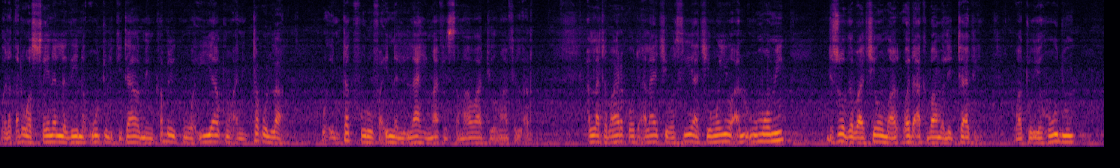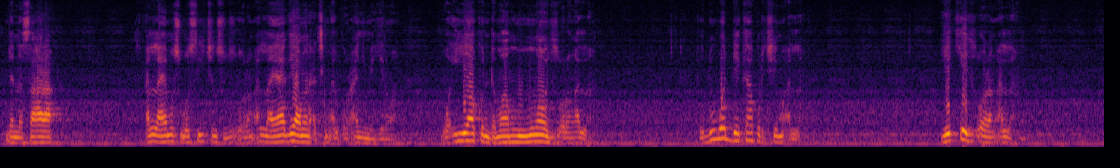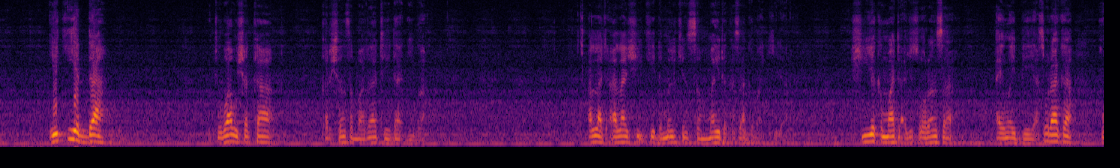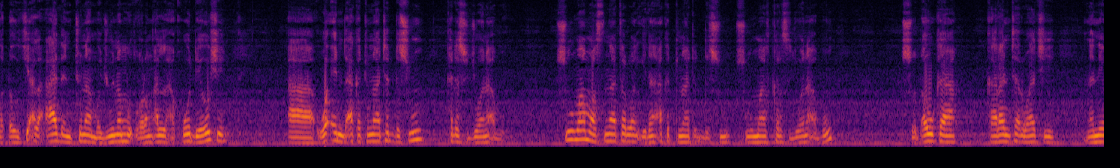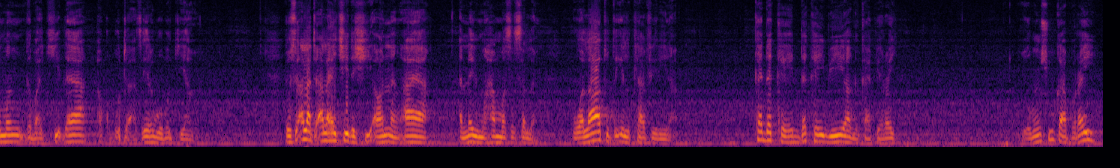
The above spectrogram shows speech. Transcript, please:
ولقد وصينا الذين اوتوا الكتاب من قبلكم واياكم ان اتقوا الله وان تكفروا فان لله ما في السماوات وما في الارض Allah tabaraka wa ta'ala ya ce wasiya ce mun yi wa al'ummomi da suka gabace mu wadda aka ba mu littafi wato yahudu da nasara Allah ya musu wasicin su ji tsoron Allah ya gaya mana a cikin alkur'ani mai girma wa iyakun da ma mu ma ji tsoron Allah to duk wanda ya kafirce mu Allah ya ƙi ji tsoron Allah. Ya ƙi yadda to babu shakka ƙarshensa ba za ta yi daɗi ba. Allah ta'ala shi ke da mulkin sammai da ƙasa ga baki da shi ya kamata a ji tsoronsa a yi mai biyayya. Saboda haka mu ɗauki al'adan tuna ma junan mu tsoron Allah a ko da yaushe a waɗanda aka tunatar da su kada su ji wani abu. Su ma masu tunatarwan idan aka tunatar da su su ma kar su ji wani abu su ɗauka karantarwa ce na neman gabaki ɗaya a kubuta a tsere gobe kiyama. To sai Allah ta'ala ya ce da shi a wannan aya annabi Muhammad sallallahu alaihi wasallam wala tuti'il kafirina. Kada ka yadda ka yi biyayya ga kafirai. Domin su kafirai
